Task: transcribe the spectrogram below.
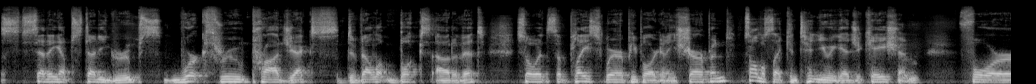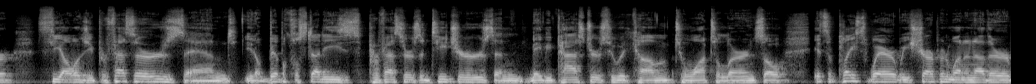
setting up study groups, work through projects, develop books out of it. So it's a place where people are getting sharpened. It's almost like continuing education for theology professors and, you know, biblical studies professors and teachers and maybe pastors who would come to want to learn. So it's a place where we sharpen one another.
